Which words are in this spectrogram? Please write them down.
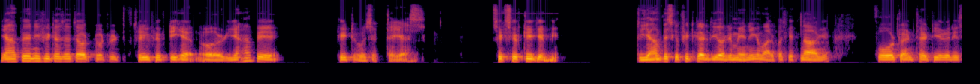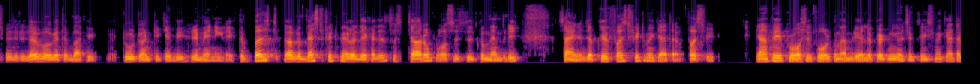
यहाँ पे नहीं फिट हो सकता और टोटल थ्री फिफ्टी है। और यहाँ पे फिट हो सकता है यस सिक्स फिफ्टी के भी। तो यहाँ पे इसको फिट कर दिया और रिमेनिंग हमारे पास कितना आ गया फोर ट्वेंटी थर्टी अगर इसमें रिज़र्व हो गया तो बाकी टू ट्वेंटी के भी रिमेनिंग रहेगी। तो बेस्ट अगर बेस्ट फिट में अगर देखा जाए तो चारों प्रोसेस को मेमोरी साइन है। जबकि फ़र्स्ट फिट में क्या था? फ़र्स्ट फिट यहाँ पे प्रोसेस फोर को मेमोरी एलोकेट नहीं हो सकती। इसमें क्या था?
